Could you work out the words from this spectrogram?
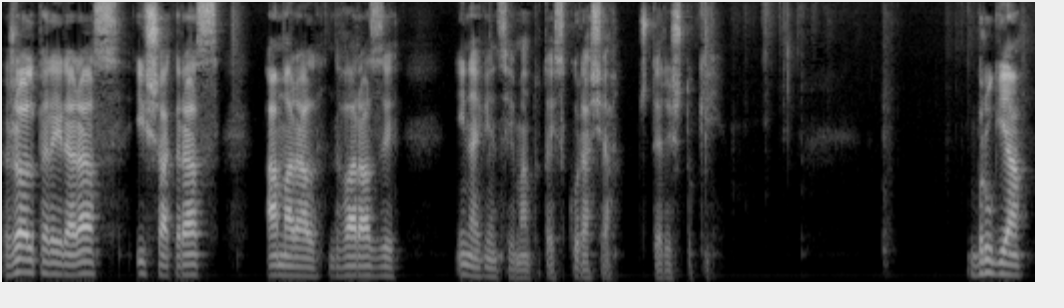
Joel Pereira raz, Ishak raz, Amaral dwa razy i najwięcej mam tutaj Skurasia cztery sztuki. Brugia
